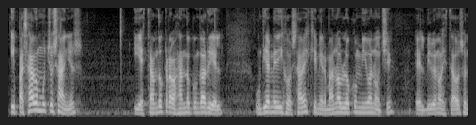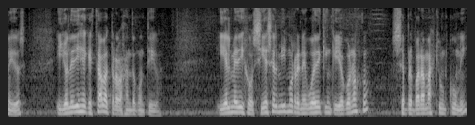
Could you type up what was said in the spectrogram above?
Y pasados muchos años, y estando trabajando con Gabriel, un día me dijo, sabes que mi hermano habló conmigo anoche, él vive en los Estados Unidos, y yo le dije que estaba trabajando contigo. Y él me dijo, si es el mismo René Wedekin que yo conozco, se prepara más que un kumi,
